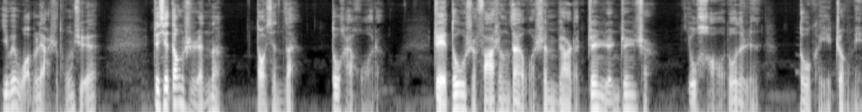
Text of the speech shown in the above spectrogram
因为我们俩是同学。这些当事人呢，到现在都还活着，这都是发生在我身边的真人真事儿，有好多的人都可以证明。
